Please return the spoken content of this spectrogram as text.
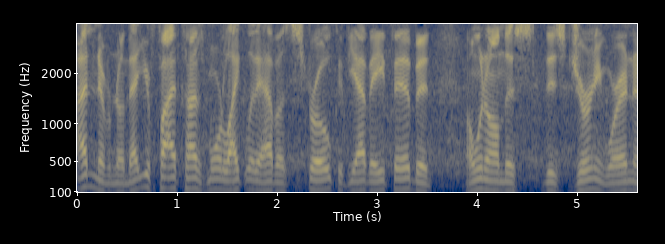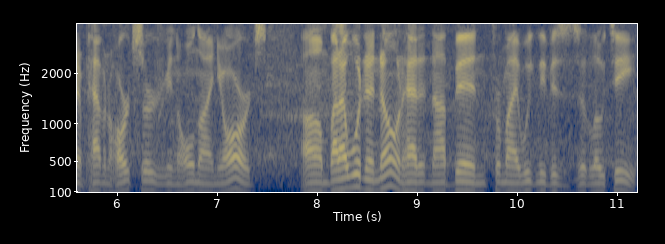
I'd never known that. You're five times more likely to have a stroke if you have AFib. And I went on this this journey where I ended up having heart surgery in the whole nine yards. Um, but I wouldn't have known had it not been for my weekly visits at Low T.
